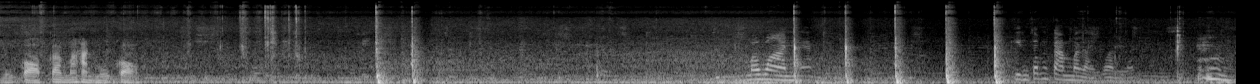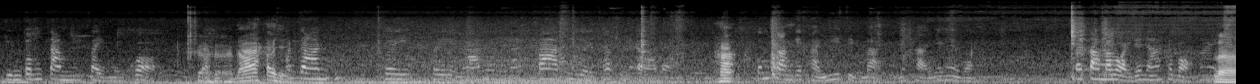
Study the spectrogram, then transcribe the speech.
หมูกรอบก็มาหั่นหมูกรอบ เมื่อวานเนี่ย กินต้มตำมาหลายวันแล้ว กินต้มตำใส่หมูกรอบ ได้ อาจารย์เคยเคยเห็นร้านนี้นะป้าที่เลยถ้าศึกษาแบบฮะ ต้มตำแกขายยี่สิบบาทมาขายได้ไงวะแต่ตำอร่อยด้วยนะจะบอกให้ เหรอ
